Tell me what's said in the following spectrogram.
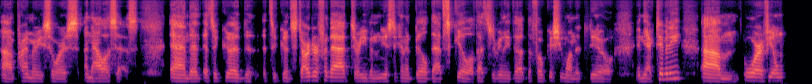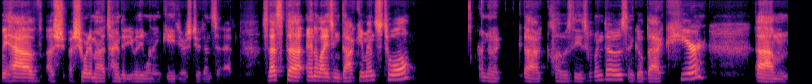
uh, primary source analysis, and it's a good it's a good starter for that, or even just to kind of build that skill if that's really the the focus you want to do in the activity, um, or if you only have a, sh a short amount of time that you really want to engage your students in it. So that's the analyzing documents tool. I'm going to uh, close these windows and go back here um,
